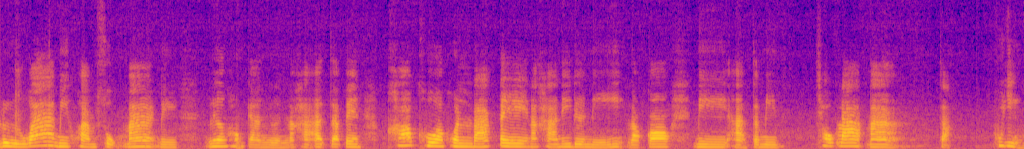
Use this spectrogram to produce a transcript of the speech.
หรือว่ามีความสุขมากในเรื่องของการเงินนะคะ อาจจะเป็นครอบครัวคนรักเปย์นะคะ ในเดือนนี้แล้วก็มีอาจจะมีโชคลาภมาจากผู้หญิง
